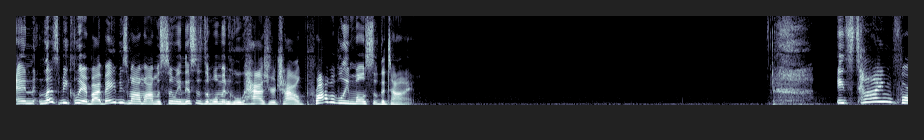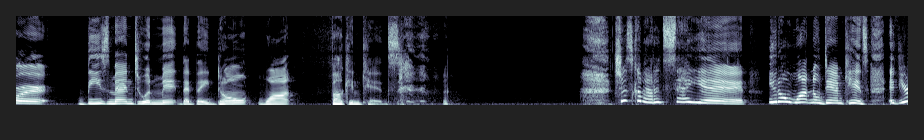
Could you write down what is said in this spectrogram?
And let's be clear, by baby's mama, I'm assuming this is the woman who has your child probably most of the time. It's time for these men to admit that they don't want fucking kids. Just come out and say it. You don't want no damn kids. If you're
